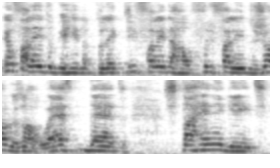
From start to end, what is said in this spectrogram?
eu falei do Guerrilla Collective, falei da Ralph Fury, falei dos jogos, ó, West Dead, Star Renegades,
